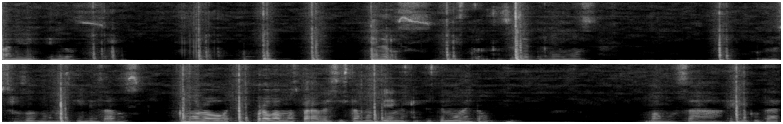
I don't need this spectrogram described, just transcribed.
a leer n2 n2 listo entonces ya tenemos nuestros dos números ingresados como lo probamos para ver si estamos bien hasta este momento vamos a ejecutar.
